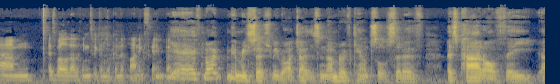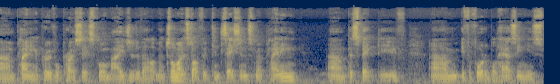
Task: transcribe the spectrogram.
as well as other things we can look in the planning scheme. But. Yeah, if my memory serves me right, Joe, there's a number of councils that have as part of the um, planning approval process for major developments, almost offered concessions from a planning um, perspective um, if affordable housing is,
